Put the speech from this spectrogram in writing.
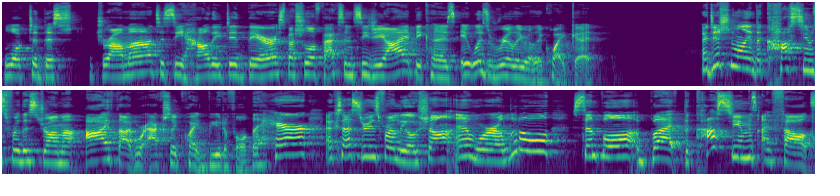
look to this drama to see how they did their special effects and CGI because it was really, really quite good. Additionally, the costumes for this drama I thought were actually quite beautiful. The hair accessories for Liu Shao were a little simple, but the costumes I felt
